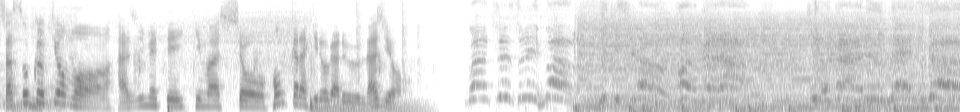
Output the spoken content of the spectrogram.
早速今日も始めていきましょう。本から広がるラジオ。 One, two, three, four、雪城、本から広がる ready go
